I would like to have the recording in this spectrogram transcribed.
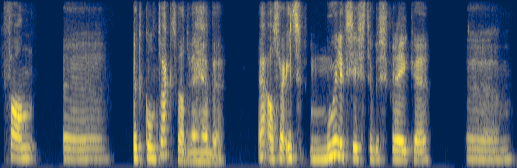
van uh, het contact wat we hebben. Als er iets moeilijks is te bespreken, um,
